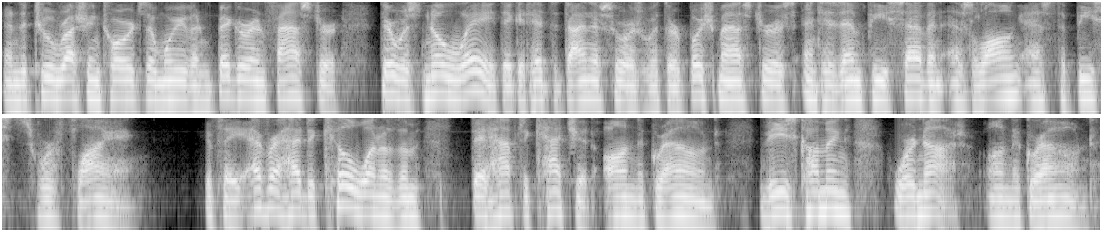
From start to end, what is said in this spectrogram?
and the two rushing towards them were even bigger and faster. There was no way they could hit the dinosaurs with their Bushmasters and his MP7 as long as the beasts were flying. If they ever had to kill one of them, they'd have to catch it on the ground. These coming were not on the ground.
